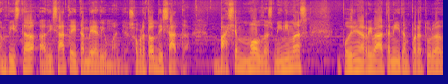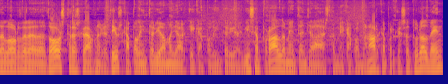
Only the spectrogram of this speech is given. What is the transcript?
en vista a dissabte i també a diumenge. Sobretot dissabte. Baixen molt les mínimes, podrien arribar a tenir temperatura de l'ordre de 2-3 graus negatius cap a l'interior de Mallorca i cap a l'interior d'Eivissa, probablement engelades també cap a Menorca perquè s'atura el vent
